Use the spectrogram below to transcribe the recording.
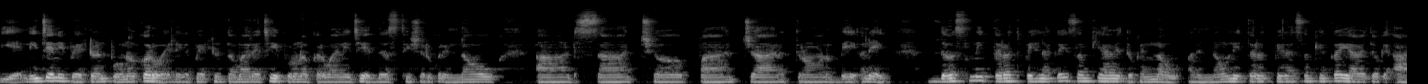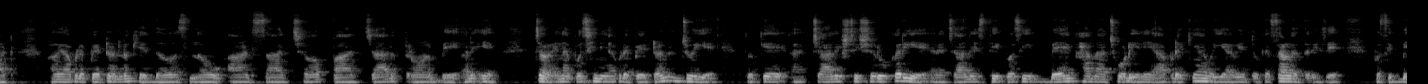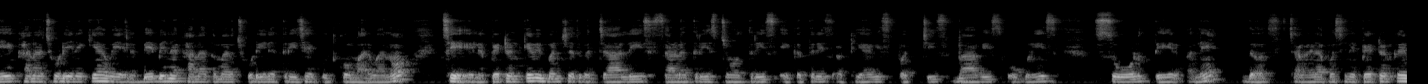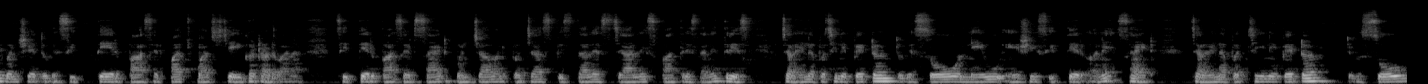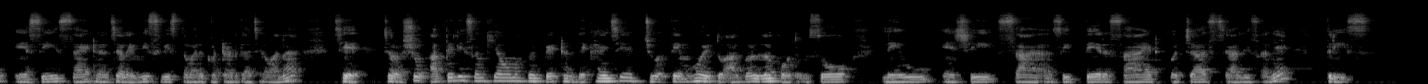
એ નીચેની પેટર્ન પૂર્ણ કરો. એટલે કે પેટર્ન તમારે છે પૂર્ણ કરવાની છે. દસથી શરૂ કરી નવ આઠ, સાત, છ, પાંચ, ચાર, ત્રણ, બે અને એક. દસની તરત પહેલાં કઈ સંખ્યા આવે તો કે નવ અને નવની તરત પહેલાં સંખ્યા કઈ આવે તો કે આઠ. હવે આપણે પેટર્ન લખીએ. દસ, નવ, આઠ, સાત, છ, પાંચ, ચાર, ત્રણ, બે અને એક. ચાલો, એના પછીની આપણે પેટર્ન જોઈએ. તો કે ચાલીસથી શરૂ કરીએ અને ચાલીસથી પછી બે ખાના છોડીને આપણે ક્યાં વહી આવીએ તો કે સાડત્રીસે પછી બે ખાના છોડીને ક્યાં વહી એટલે બે બેના ખાના તમારે છોડીને ત્રીજે કૂદકો મારવાનો છે. એટલે પેટર્ન કેવી બનશે તો કે ચાલીસ, સાડત્રીસ ચોત્રીસ એકત્રીસ અઠ્યાવીસ પચીસ બાવીસ ઓગણીસ સોળ તેર અને દસ. ચાલો એના પછીની પેટર્ન કઈ બનશે? તો કે સિત્તેર, પાસઠ પાંચ પાંચ છે એ ઘટાડવાના. સિત્તેર, પાસઠ, સાઠ, પંચાવન, પચાસ, પિસ્તાલીસ, ચાલીસ, પાંત્રીસ અને ત્રીસ. ચાલો એના પછીની પેટર્ન તો કે સો, નેવું, એંશી, સિત્તેર અને સાઠ. ચાલો એના પછીની પેટર્ન તો સો એંસી સાઠ અને ચાલો વીસ વીસ તમારે ઘટાડતા જવાના છે. ચલો, શું આપેલી સંખ્યાઓમાં કોઈ પેટર્ન દેખાય છે? જો તેમ હોય તો આગળ લખો. તો સો, નેવું, એંશી, સા, સિત્તેર, સાઠ, પચાસ, ચાલીસ અને ત્રીસ.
